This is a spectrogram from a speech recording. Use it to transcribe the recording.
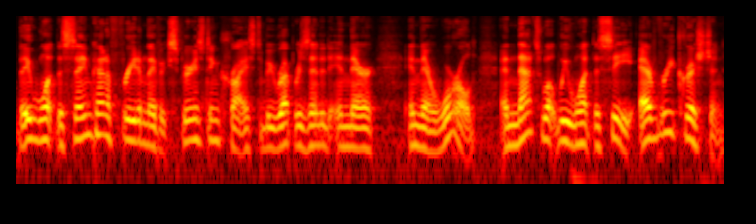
They want the same kind of freedom they've experienced in Christ to be represented in their in their world. And that's what we want to see. Every Christian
